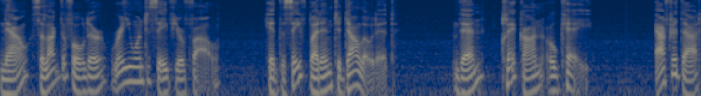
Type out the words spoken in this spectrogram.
Now select the folder where you want to save your file. Hit the Save button to download it. Then click on OK. After that,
